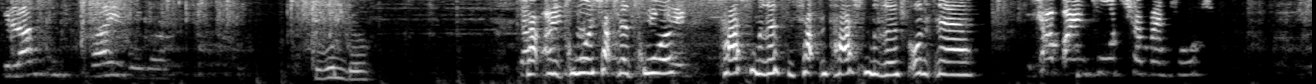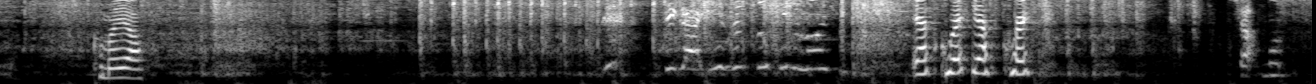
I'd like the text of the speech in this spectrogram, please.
Wir landen zwei, Digga. Runde. Ich hab habe eine Truhe, ich habe eine Truhe. Taschenriss, ich habe einen Taschenriss und eine. Ich hab einen Tod, ich hab einen Tod. Komm mal her. Digga, hier sind so viele Leute. Er ist crack, er ist crack. Ich hab nur äh, gesehen.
